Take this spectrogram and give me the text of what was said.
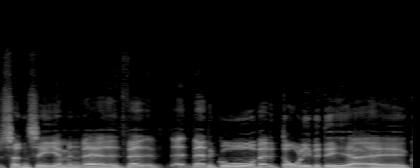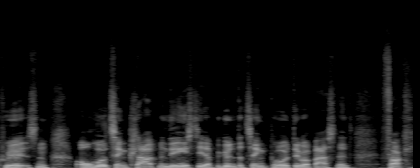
sådan se, jamen, hvad, hvad, hvad er det gode, og hvad er det dårlige ved det her? Øh, kunne jeg sådan overhovedet tænke klart, men det eneste, jeg begyndte at tænke på, det var bare sådan et, fuck,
